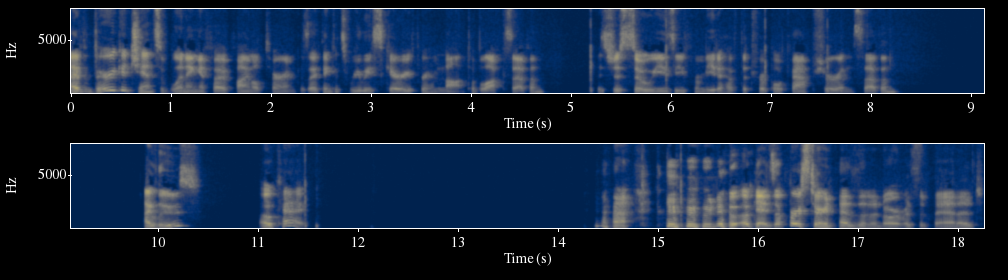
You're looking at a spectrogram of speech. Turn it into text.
I have a very good chance of winning if I have final turn, because I think it's really scary for him not to block 7. It's just so easy for me to have the triple capture in 7. I lose? Okay. Who knew? Okay, so first turn has an enormous advantage.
